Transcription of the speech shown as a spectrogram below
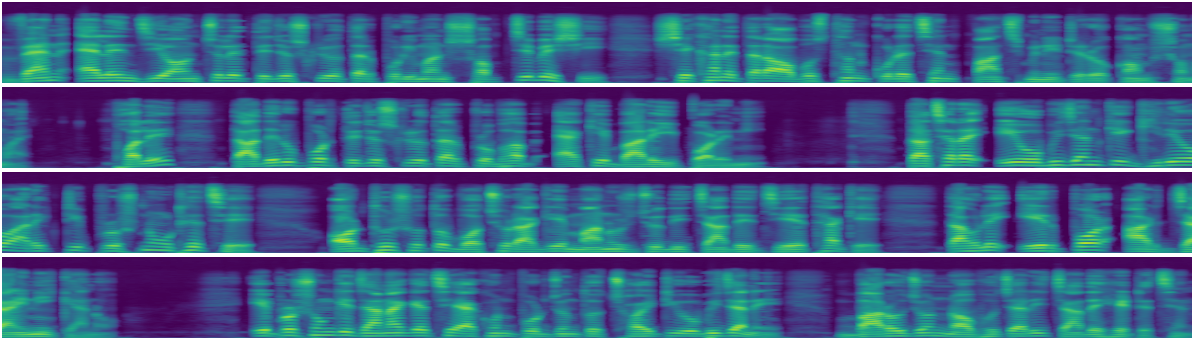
ভ্যান অ্যালেন যে অঞ্চলে তেজস্ক্রিয়তার পরিমাণ সবচেয়ে বেশি, সেখানে তারা অবস্থান করেছেন পাঁচ মিনিটেরও কম সময়। ফলে তাদের উপর তেজস্ক্রিয়তার প্রভাব একেবারেই পড়েনি। তাছাড়া এ অভিযানকে ঘিরেও আরেকটি প্রশ্ন উঠেছে, অর্ধশত বছর আগে মানুষ যদি চাঁদে যেয়ে থাকে, তাহলে এরপর আর যায়নি কেন? এ প্রসঙ্গে জানা গেছে, এখন পর্যন্ত ছয়টি অভিযানে বারো জন নভোচারী চাঁদে হেঁটেছেন।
